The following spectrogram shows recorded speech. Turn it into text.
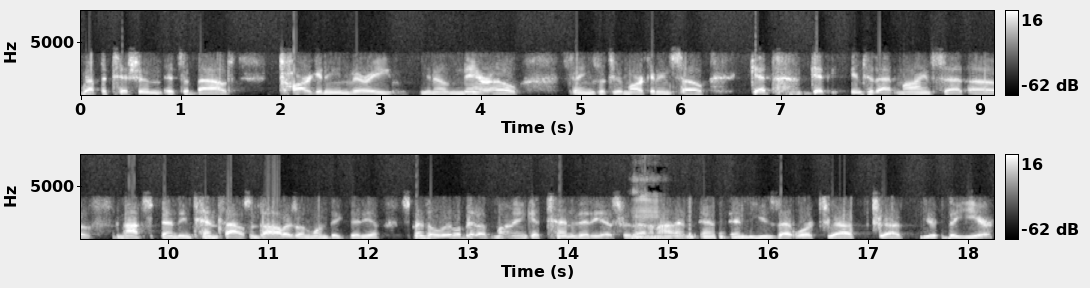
repetition. It's about targeting very you know narrow things with your marketing. So, get get into that mindset of not spending ten thousand dollars on one big video. Spend a little bit of money and get ten videos for that mm. amount, and, and, and use that work throughout throughout your, the year.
